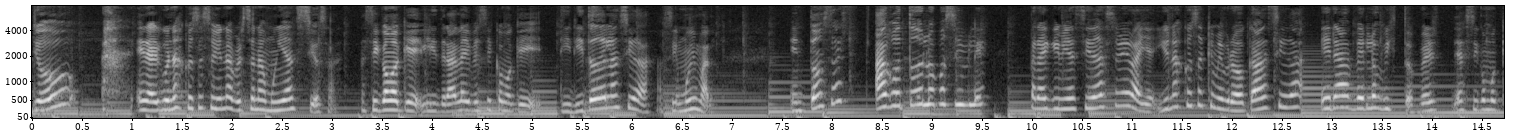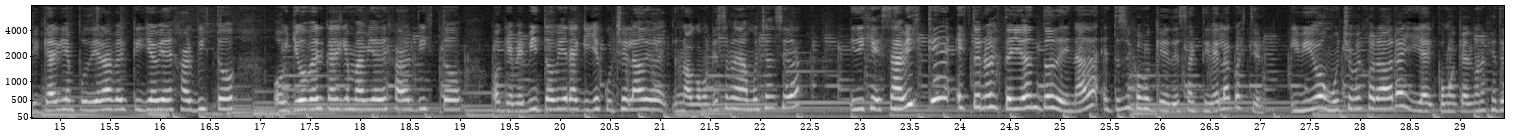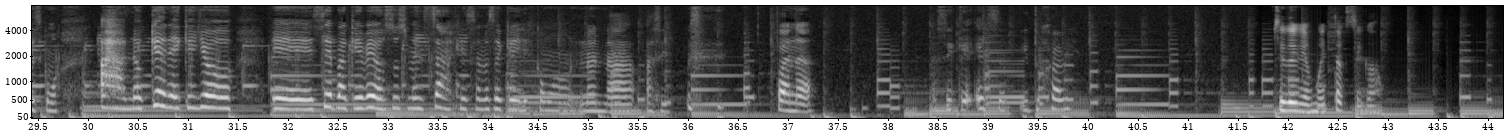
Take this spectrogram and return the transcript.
yo en algunas cosas soy una persona muy ansiosa. Así como que, literal, hay veces como que tirito de la ansiedad, así muy mal. Entonces, hago todo lo posible para que mi ansiedad se me vaya. Y unas cosas que me provocaba ansiedad era ver los vistos, ver así como que, que alguien pudiera ver que yo había dejado el visto, o yo ver que alguien me había dejado el visto, o que Pepito viera que yo escuché el audio. No, como que eso me da mucha ansiedad. Y dije, ¿sabéis qué? Esto no está ayudando de nada. Entonces como que desactivé la cuestión. Y vivo mucho mejor ahora y como que alguna gente es como, ah, no quiere que yo eh, sepa que veo sus mensajes o no sé qué. Y es como, no es nada así. Para nada. Así que eso. ¿Y tú, Javi? Siento que es muy tóxico.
